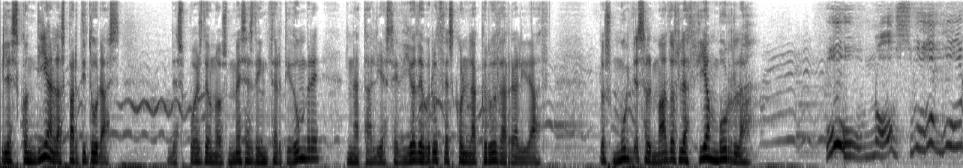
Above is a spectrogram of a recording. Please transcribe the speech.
y le escondían las partituras. Después de unos meses de incertidumbre, Natalia se dio de bruces con la cruda realidad. Los muy desalmados le hacían burla. O nosso amor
